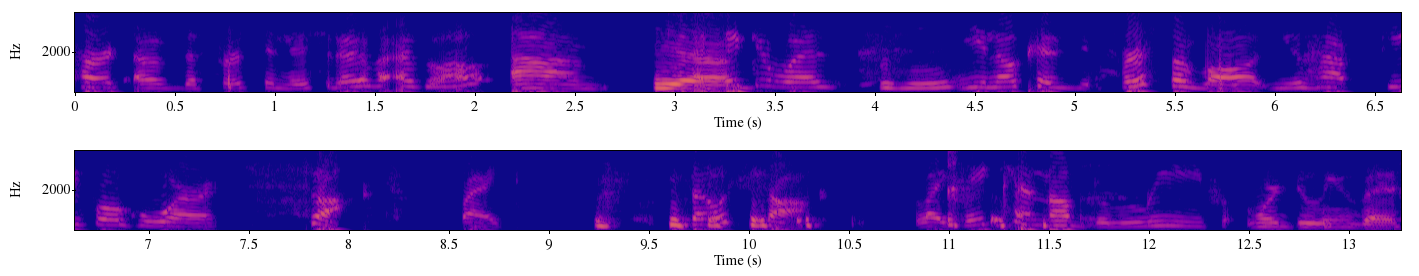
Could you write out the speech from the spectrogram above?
part of the first initiative as well. Um, I think it was, Mhm. you know, because first of all, you have people who are shocked, like so shocked, like they cannot believe we're doing this,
